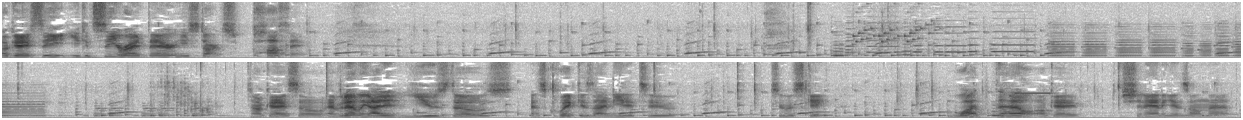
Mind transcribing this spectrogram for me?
Okay, see, you can see right there, he starts puffing. Okay, so evidently I didn't use those as quick as I needed to to escape. What the hell? Okay, shenanigans on that.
